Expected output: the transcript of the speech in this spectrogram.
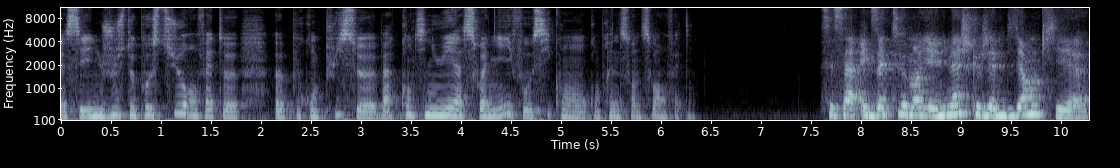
euh, c'est une juste posture, en fait, euh, pour qu'on puisse bah, continuer à soigner. Il faut aussi qu'on prenne soin de soi, en fait. C'est ça, exactement. Il y a une image que j'aime bien qui est,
